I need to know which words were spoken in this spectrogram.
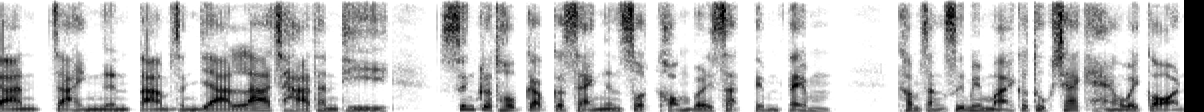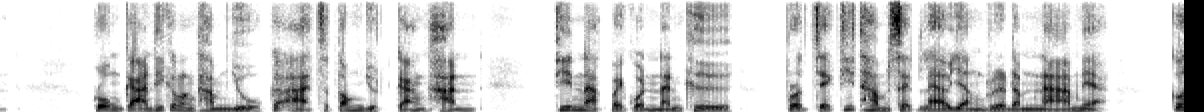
การจ่ายเงินตามสัญญาล่าช้าทันที ซึ่งกระทบกับกระแสเงินสดของบริษัทเต็มๆคำสั่งซื้อใหม่ๆก็ถูกแช่แข็งเอาไว้ก่อน โครงการที่กำลังทำอยู่ก็อาจจะต้องหยุดกลางคัน ที่หนักไปกว่านั้นคือโปรเจกต์ที่ทำเสร็จแล้วอย่างเรือดำน้ำเนี่ยก็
